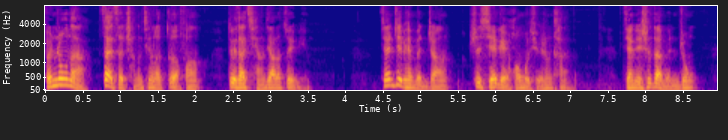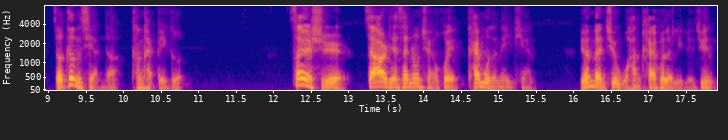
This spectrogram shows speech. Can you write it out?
文中呢再次澄清了各方对他强加的罪名。既然这篇文章，是写给黄埔学生看的。蒋介石在文中则更显得慷慨悲歌。三月十日，在二届三中全会开幕的那一天，原本去武汉开会的李烈钧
